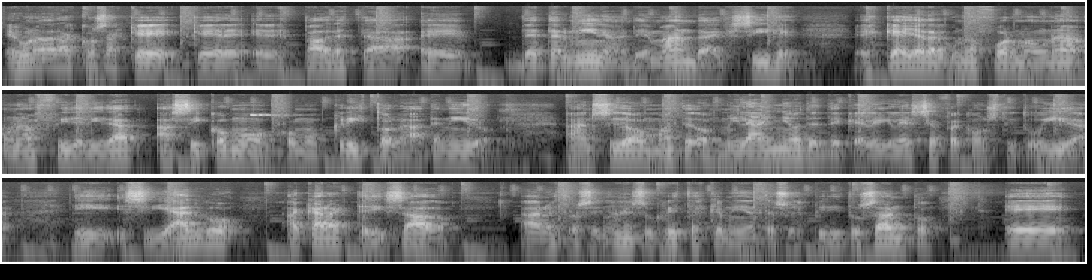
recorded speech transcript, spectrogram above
es una de las cosas que, el, padre está, eh, determina, demanda, exige, es que haya de alguna forma una, una fidelidad así como, como Cristo la ha tenido. Han sido más de dos mil años desde que la iglesia fue constituida y si algo ha caracterizado a nuestro Señor Jesucristo es que mediante su Espíritu Santo eh,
